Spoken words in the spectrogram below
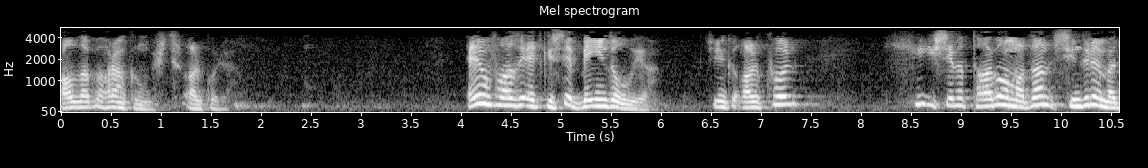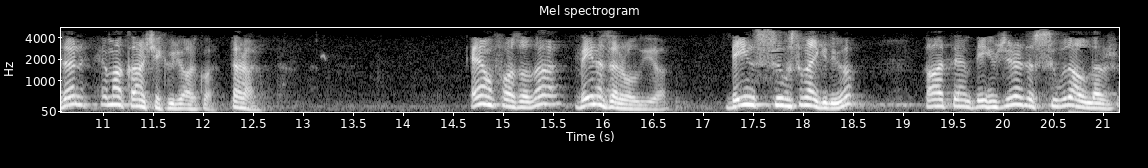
Allah bir haram kılmıştır alkolü. En fazla etkisi beyinde oluyor. Çünkü alkol hiç işleme tabi olmadan, sindirilmeden hemen kana çekiliyor alkol. Derhal. En fazla da beyne zarar oluyor. Beyin sıvısına gidiyor. Zaten beyin hücreleri de sıvıdan alırlar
